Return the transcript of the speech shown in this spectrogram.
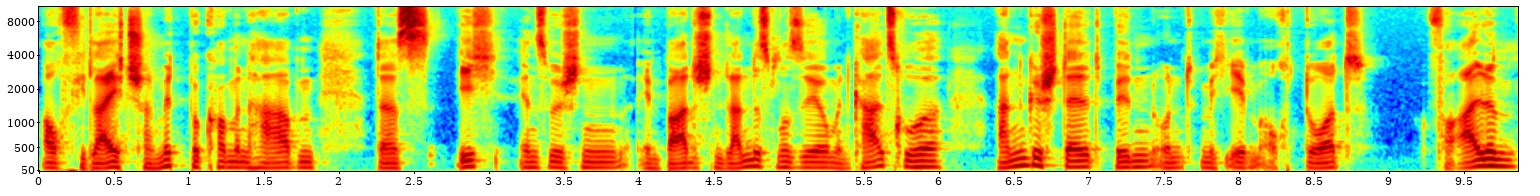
auch vielleicht schon mitbekommen haben, dass ich inzwischen im Badischen Landesmuseum in Karlsruhe angestellt bin und mich eben auch dort vor allem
